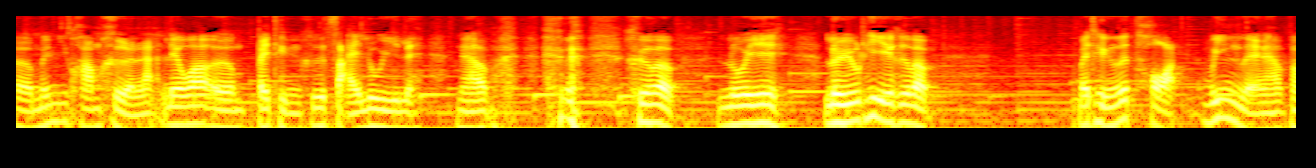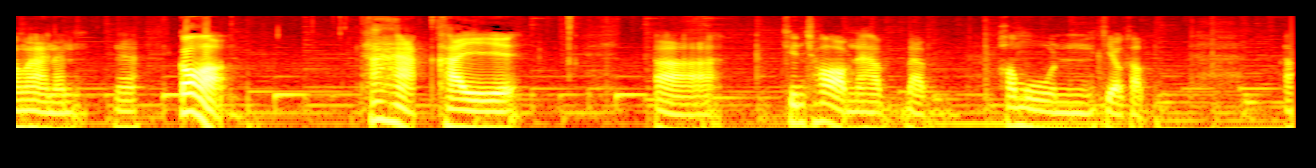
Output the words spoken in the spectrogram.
เออไม่มีความเขินละเรียกว่าเออไปถึงคือสายลุยเลยนะครับ คือแบบลุยลุยทุกที่คือแบบไปถึงก็ถอดวิ่งเลยนะครับ ประมาณนั้นนะก็ถ้าหากใครชื่นชอบนะครับ แบบข้อมูลเกี่ยวกับ อ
